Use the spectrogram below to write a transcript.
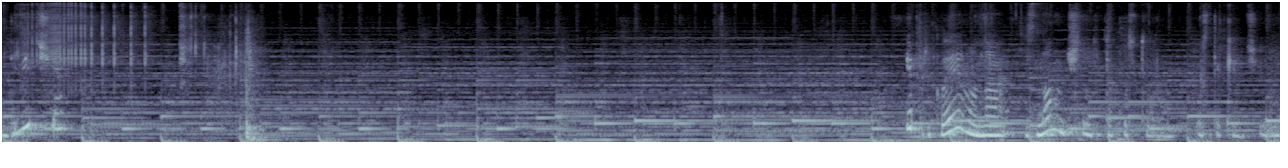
двічі. І приклеїмо на ізнаночну таку сторону. Ось таким чином.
